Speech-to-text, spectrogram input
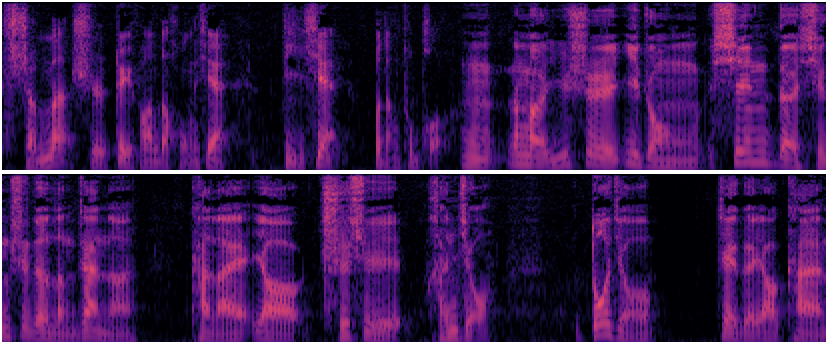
什么是对方的红线、底线，不能突破。嗯，那么于是，一种新的形式的冷战呢，看来要持续很久，多久？这个要看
